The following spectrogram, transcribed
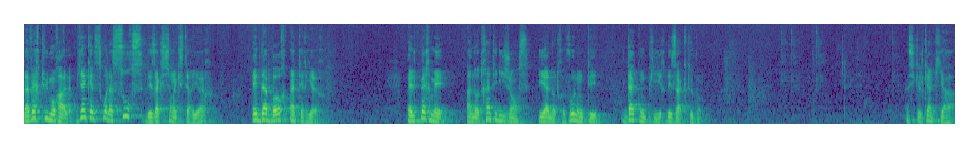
La vertu morale, bien qu'elle soit la source des actions extérieures, est d'abord intérieure. Elle permet à notre intelligence et à notre volonté d'accomplir des actes bons. Ainsi, quelqu'un qui a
